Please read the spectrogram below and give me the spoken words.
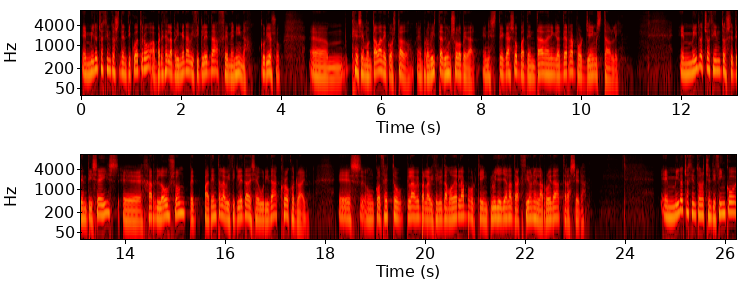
En 1874 aparece la primera bicicleta femenina. Curioso. Em, que se montaba de costado, eh, provista de un solo pedal, en este caso patentada en Inglaterra por James Starley. En 1876, eh, Harry Lawson patenta la bicicleta de seguridad Crocodile. Es un concepto clave para la bicicleta moderna porque incluye ya la tracción en la rueda trasera. En 1885,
